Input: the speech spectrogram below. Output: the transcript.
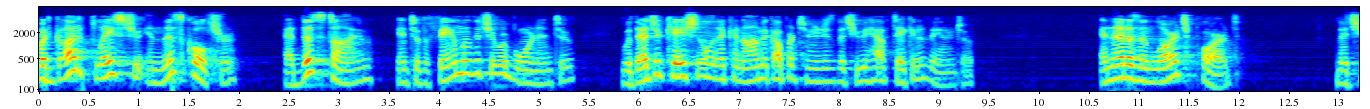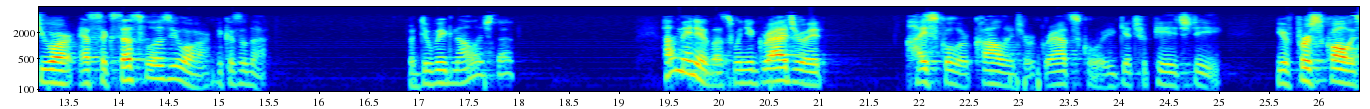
But God placed you in this culture at this time into the family that you were born into with educational and economic opportunities that you have taken advantage of. And that is in large part that you are as successful as you are because of that. But do we acknowledge that? How many of us, when you graduate high school or college or grad school or you get your PhD, your first call is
